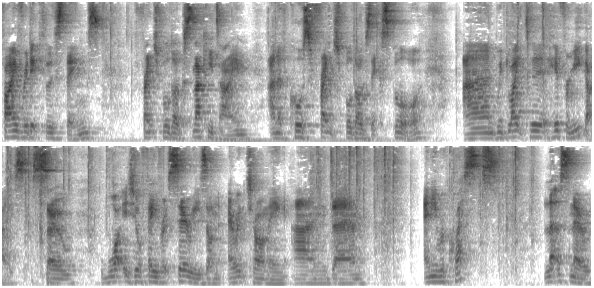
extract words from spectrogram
Five Ridiculous Things, French Bulldog Snacky Time, and of course French Bulldogs Explore. And we'd like to hear from you guys. So what is your favourite series on Eric Charming? And um, any requests? Let us know.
